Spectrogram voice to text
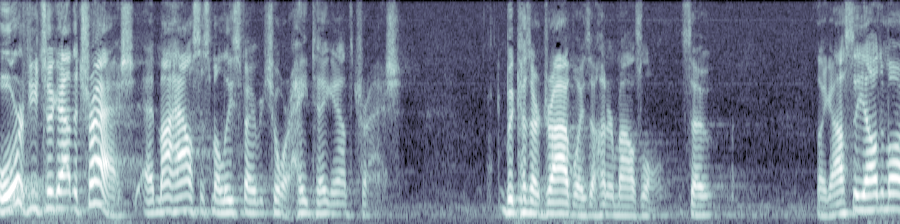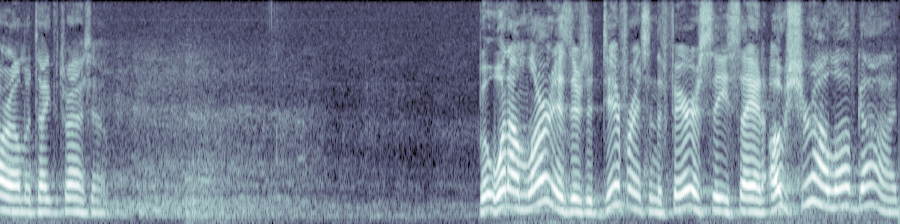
Or if you took out the trash. At my house, it's my least favorite chore. I hate taking out the trash because our driveway is 100 miles long. So, like, I'll see y'all tomorrow. I'm going to take the trash out. but what I'm learning is there's a difference in the Pharisees saying, Oh, sure, I love God,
